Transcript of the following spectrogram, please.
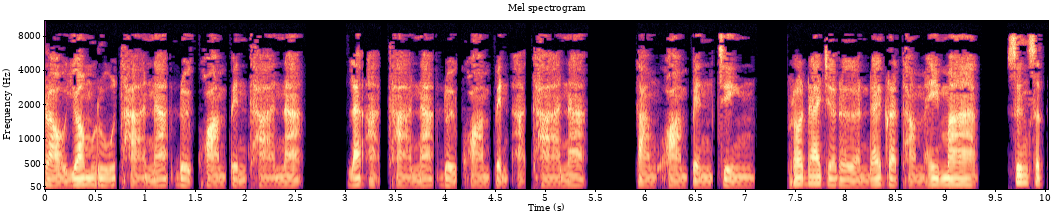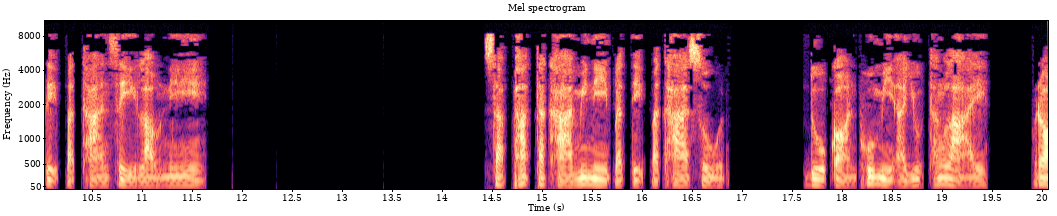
เราย่อมรู้ฐานะโดยความเป็นฐานะ และอัฐานะโดยความเป็นอัฐานะ ตามความเป็นจริง เพราะได้เจริญได้กระทำให้มาก ซึ่งสติปัฏฐานสี่เหล่านี้สัพพะทขามินีปฏิปทาสูตร ดูก่อนผู้มีอายุทั้งหลาย เรา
